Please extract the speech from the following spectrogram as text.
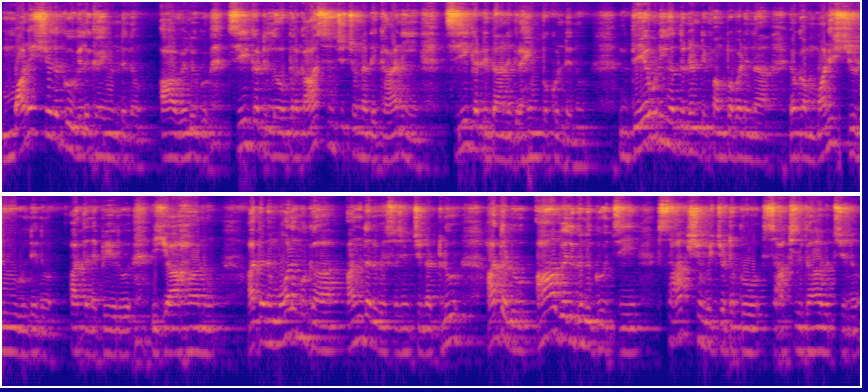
మనుష్యులకు వెలుగై ఉండును. ఆ వెలుగు చీకటిలో ప్రకాశించుచున్నది కానీ చీకటి దాన్ని గ్రహింపకుండెను. దేవుని యొద్ద నుండి పంపబడిన ఒక మనుష్యుడు ఉండెను. అతను పేరు యాహాను. అతని మూలముగా అందరూ విశ్వసించినట్లు అతడు ఆ వెలుగును గూర్చి సాక్ష్యం ఇచ్చుటకు సాక్షిగా వచ్చును.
